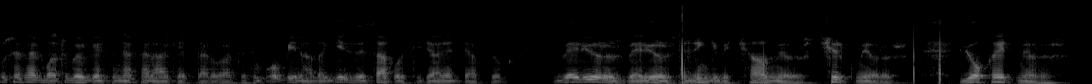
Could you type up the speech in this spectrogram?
Bu sefer Batı bölgesinde felaketler var dedim. O binada gizli saklı ticaret yapıyor. Veriyoruz veriyoruz. Sizin gibi çalmıyoruz, çırpmıyoruz, yok etmiyoruz.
